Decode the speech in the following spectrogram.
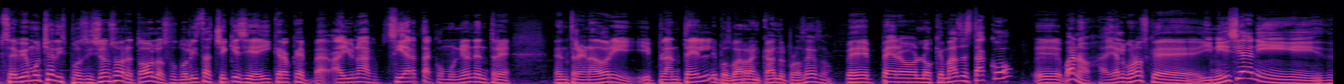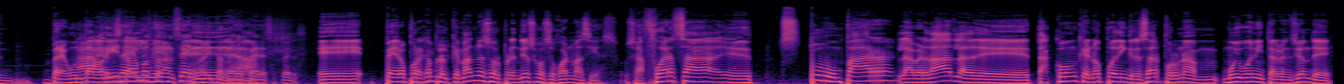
se vio mucha disposición sobre todo los futbolistas chiquis y ahí creo que hay una cierta comunión entre entrenador y, y plantel. Y pues va arrancando el proceso. Eh, pero lo que más destaco, eh, bueno, hay algunos que inician y preguntan. Ah, ahorita Anselmi, vamos con Anselmi, eh, ahorita, espérese, ah. espérese, espérese. Eh, pero, por ejemplo, el que más me sorprendió es José Juan Macías. O sea, fuerza, eh, tuvo un par, la verdad, la de Tacón que no puede ingresar por una muy buena intervención de,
